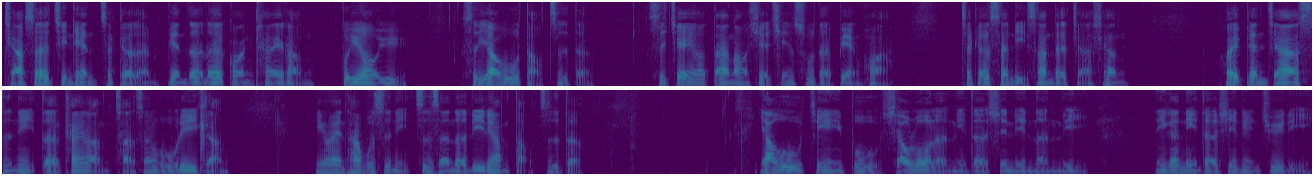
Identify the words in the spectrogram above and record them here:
假设今天这个人变得乐观开朗、不忧郁，是药物导致的，是借由大脑血清素的变化。这个生理上的假象会更加使你的开朗产生无力感，因为它不是你自身的力量导致的。药物进一步削弱了你的心灵能力，你跟你的心灵距离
